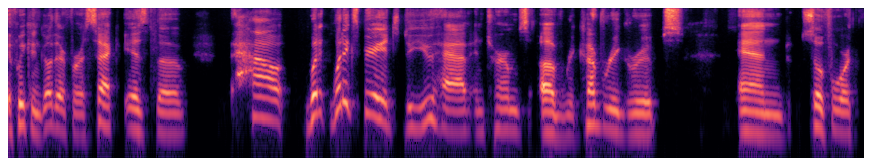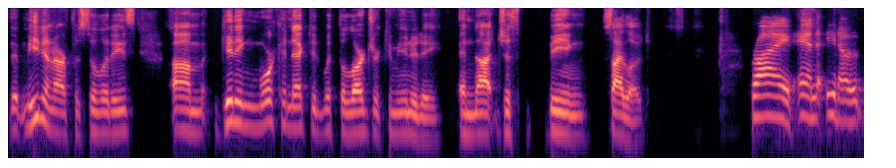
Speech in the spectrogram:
if we can go there for a sec, is the how what what experience do you have in terms of recovery groups and so forth that meet in our facilities, um, getting more connected with the larger community and not just being siloed? Right. And, you know,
